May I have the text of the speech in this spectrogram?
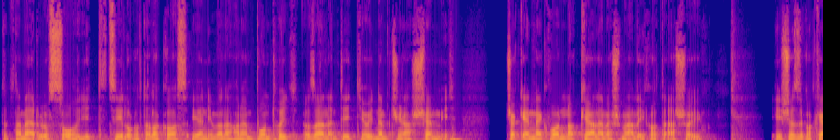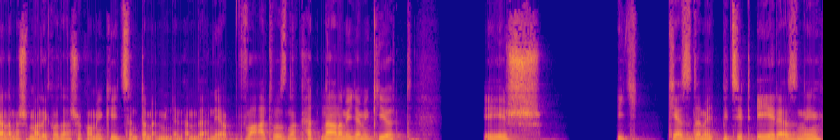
tehát nem erről szól, hogy itt célokat el akarsz élni vele, hanem pont, hogy az ellentétje, hogy nem csinál semmit. Csak ennek vannak kellemes mellékhatásai. És ezek a kellemes mellékhatások, amik így szerintem minden embernél változnak. Hát nálam így, ami kijött, és így kezdem egy picit érezni,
